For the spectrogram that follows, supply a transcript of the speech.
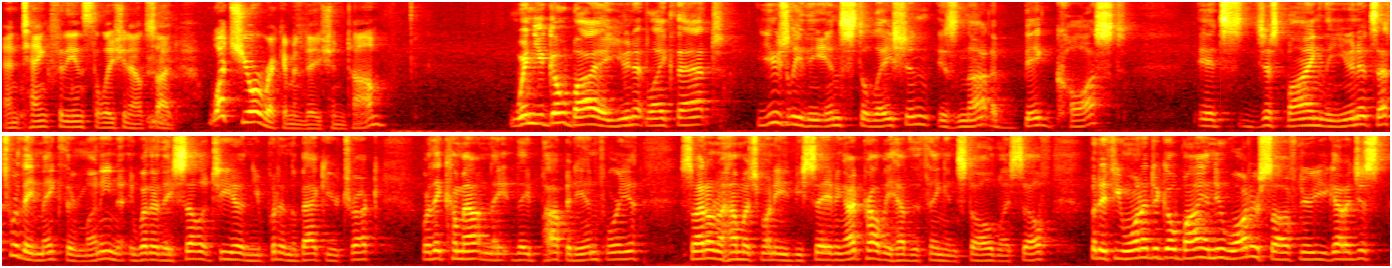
and tank for the installation outside. What's your recommendation, Tom?" When you go buy a unit like that, usually the installation is not a big cost. It's just buying the units. That's where they make their money, whether they sell it to you and you put it in the back of your truck, or they come out and they, they pop it in for you. So I don't know how much money you'd be saving. I'd probably have the thing installed myself. But if you wanted to go buy a new water softener, you got to just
